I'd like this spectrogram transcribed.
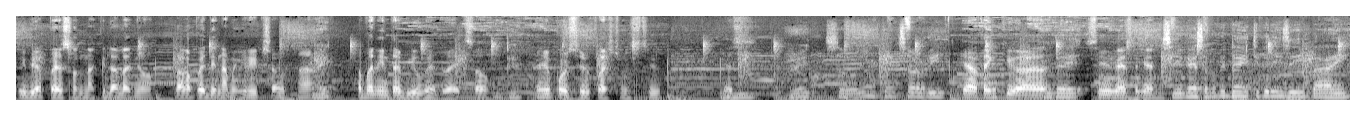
maybe a person na kilala nyo, baka pwede namin i-reach out na Right? have an interview with, right? So, Okay. and you post your questions too. Yes. Mhm. Alright. So yeah, thanks Harvey. Yeah, thank you. Uh, Okay. see you guys again. See you guys. Have a good day. Take it easy. Bye.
